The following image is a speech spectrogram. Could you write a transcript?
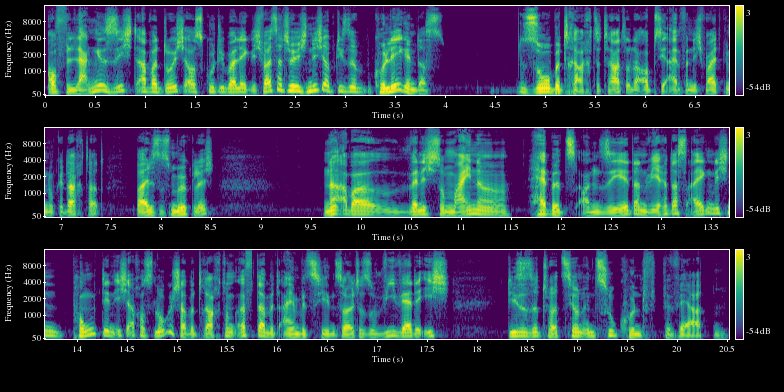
auf lange Sicht aber durchaus gut überlegt. Ich weiß natürlich nicht, ob diese Kollegin das so betrachtet hat oder ob sie einfach nicht weit genug gedacht hat. Beides ist möglich. Ne, aber wenn ich so meine Habits ansehe, dann wäre das eigentlich ein Punkt, den ich auch aus logischer Betrachtung öfter mit einbeziehen sollte. So wie werde ich diese Situation in Zukunft bewerten?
